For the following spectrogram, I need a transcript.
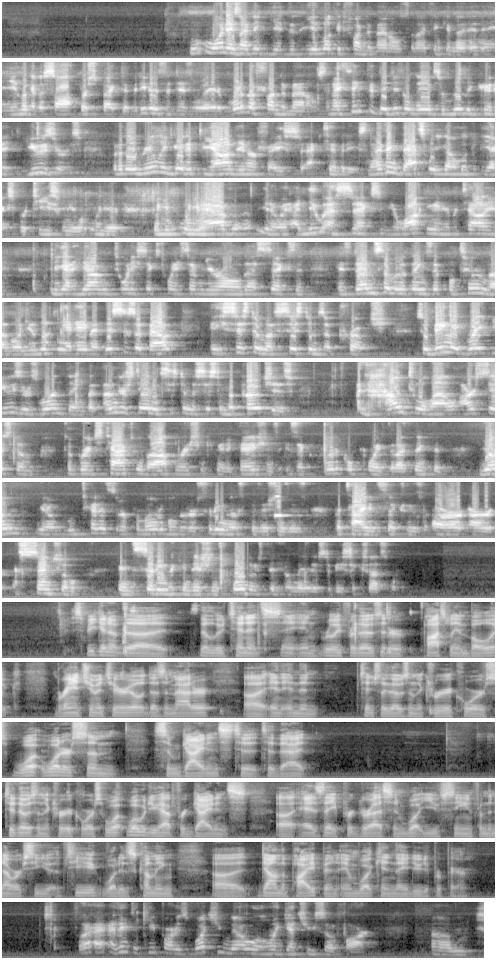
One is I think you, you look at fundamentals, and I think in the, in, you look at the SOF perspective, and even as a digital native, what are the fundamentals? And I think that the digital natives are really good at users, but are they really good at beyond interface activities? And I think that's where you got to look at the expertise when you when you when you when you have you know a new S6 and you're walking in your battalion and you got a young 26, 27 year old S6 that has done some of the things at platoon level, and you're looking at hey man, this is about a system of systems approach so being a great user is one thing, but understanding system to system approaches and how to allow our system to bridge tactical to operation communications is a critical point that I think that young, you know, lieutenants that are promotable that are sitting in those positions as battalion sixes are, are essential in setting the conditions for those digital natives to be successful. Speaking of the the lieutenants, and really for those that are possibly in BOLC, branch material, it doesn't matter, uh, and, and then potentially those in the career course, what what are some some guidance to to that to those in the career course? What what would you have for guidance uh, as they progress and what you've seen from the network CFT, what is coming uh, down the pipe, and, and what can they do to prepare? Well, I think the key part is what you know will only get you so far. Um,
